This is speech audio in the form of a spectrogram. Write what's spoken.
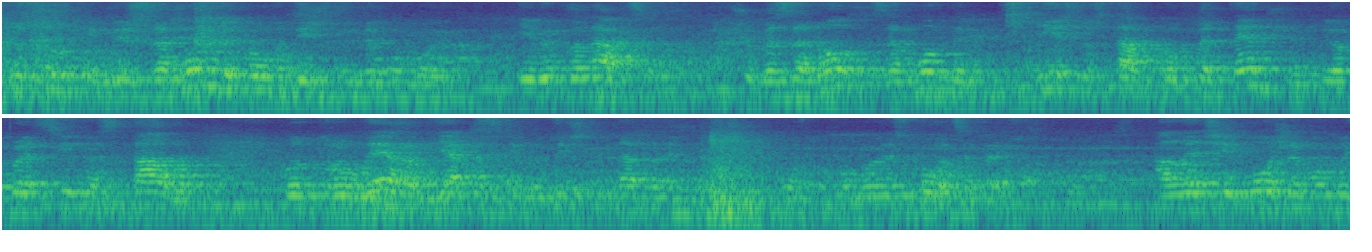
стосунки між замовником медичної допомоги і виконавцем, щоб замовник дійсно став компетентним і операційно сталим контролером якості медичних наданих послуг. Обов'язково це треба. Але чи можемо ми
